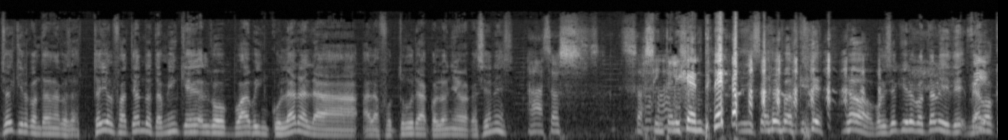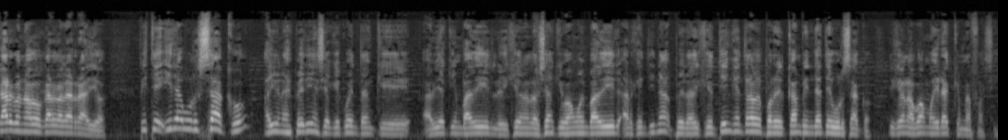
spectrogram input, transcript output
yo quiero contar una cosa. Estoy olfateando también que algo va a vincular a la, a la futura colonia de vacaciones. Ah, sos, sos inteligente. ¿Y sabes por qué? No, porque yo quiero contarle y me hago cargo no hago cargo a la radio. Viste, ir a Bursaco, hay una experiencia que cuentan que había que invadir, le dijeron a los yanquis, vamos a invadir Argentina, pero dijeron, tienen que entrar por el camping de Ate Bursaco. Dijeron, no, vamos a ir a que es más fácil.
